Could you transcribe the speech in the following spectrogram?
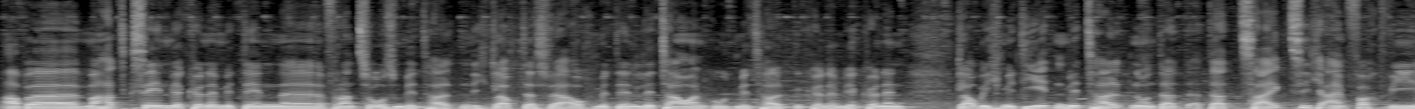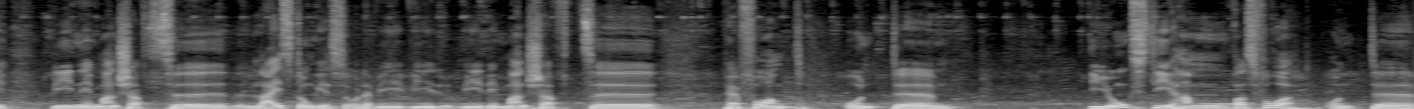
Aber man hat gesehen, wir können mit den äh, Franzosen mithalten. Ich glaube, dass wir auch mit den Litauern gut mithalten können. Wir können, glaube ich, mit jedem mithalten und da, da zeigt sich einfach, wie, wie eine Mannschaftsleistung äh, ist oder wie, wie, wie eine Mannschaft äh, performt. Und äh, die Jungs, die haben was vor. Und äh,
